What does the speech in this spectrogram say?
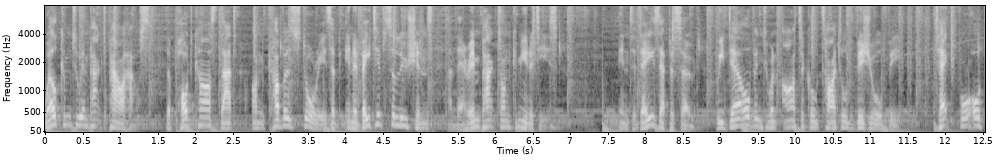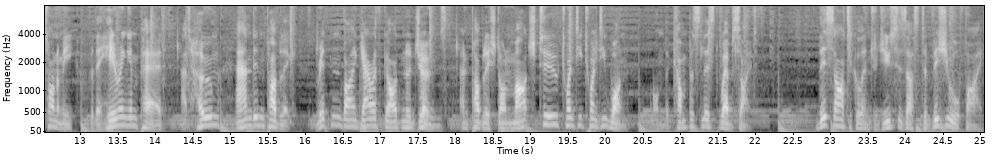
Welcome to Impact Powerhouse, the podcast that uncovers stories of innovative solutions and their impact on communities. In today's episode, we delve into an article titled Visualfy Tech for Autonomy for the Hearing Impaired at Home and in Public, written by Gareth Gardner Jones and published on March 2, 2021, on the Compasslist website. This article introduces us to Visualfy,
